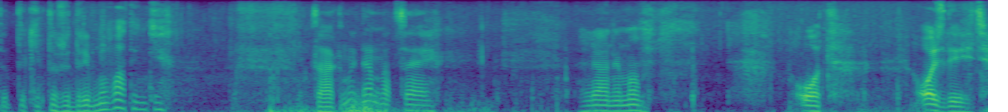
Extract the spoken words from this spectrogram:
Тут такі дуже дрібноватенькі. Так, ну йдемо на цей. Глянемо. От. Ось дивіться.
